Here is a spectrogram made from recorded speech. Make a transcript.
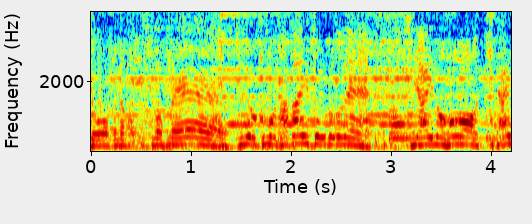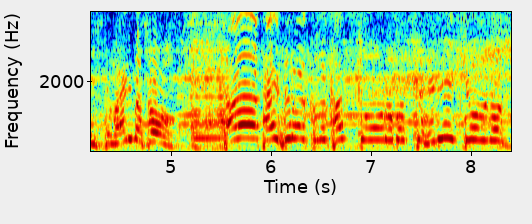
凶悪な感じしますね。実力も高いということで試合の方期待してまいりましょう。さあ対するはこの関東ロボットヘビー級の絶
